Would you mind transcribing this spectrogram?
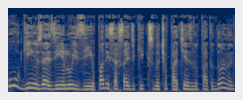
O Huguinho, Zezinho e Luizinho podem ser sidekicks do Tio Patinhas e do Pato Donald?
